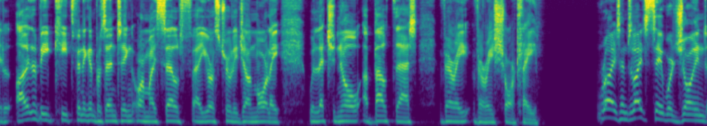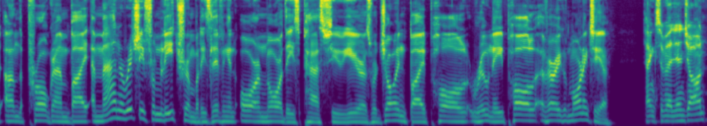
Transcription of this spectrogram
It'll either be Keith Finnegan presenting or myself, uh, yours truly, John Morley. We'll let you know about that very, very shortly. Right, I'm delighted to say we're joined on the programme by a man originally from Leitrim, but he's living in Oranmore these past few years. We're joined by Paul Rooney. Paul, a very good morning to you. Thanks a million, John.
